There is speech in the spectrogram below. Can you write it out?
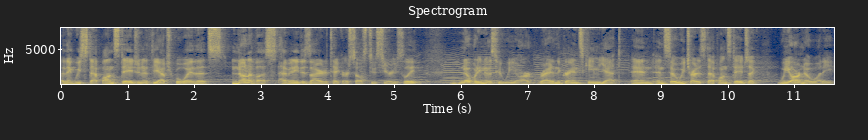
I think we step on stage in a theatrical way that's none of us have any desire to take ourselves too seriously. Nobody knows who we are, right, in the grand scheme yet. And, and so we try to step on stage like we are nobody.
